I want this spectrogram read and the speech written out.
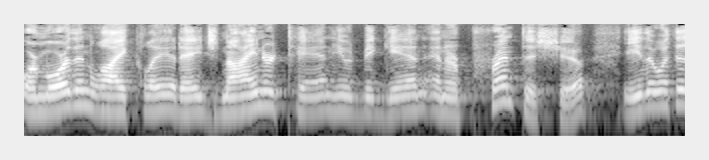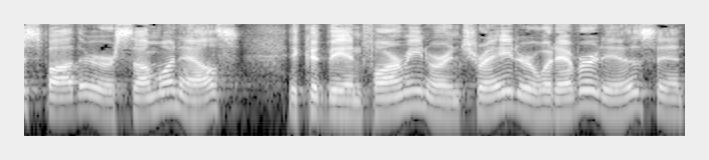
or more than likely, at age 9 or 10, he would begin an apprenticeship, either with his father or someone else. It could be in farming or in trade or whatever it is. And,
